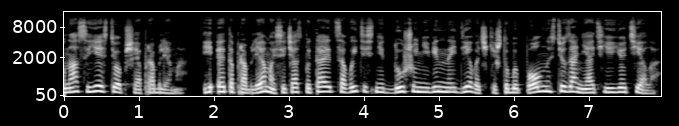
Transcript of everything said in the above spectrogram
нас есть общая проблема. И эта проблема сейчас пытается вытеснить душу невинной девочки, чтобы полностью занять ее тело.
